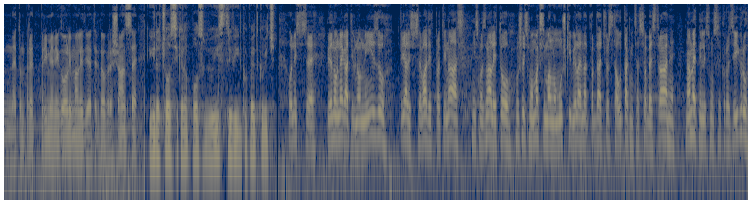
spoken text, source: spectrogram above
netom pred primjeni gol imali dvije, tri dobre šanse. Igrač Osijeka na posudbi u Istri, Vinko Petković. Oni su se u jednom negativnom nizu, trijali su se vaditi protiv nas, nismo znali to, ušli smo maksimalno muški, bila je jedna tvrda čvrsta utakmica s obe strane, nametnili smo se kroz igru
